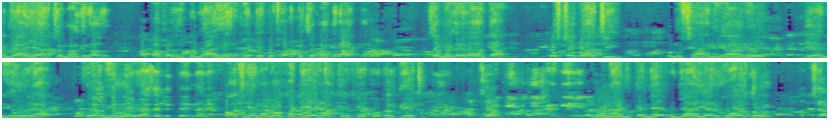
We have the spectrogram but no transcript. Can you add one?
50000 ਜਮ੍ਹਾਂ ਕਰਾ ਦਿਓ। ਆਪਾਂ ਭਾਜੀ 50000 ਰੁਪਏ ਅੱਗੇ ਕੋ ਫੜ ਕੇ ਜਮ੍ਹਾਂ ਕਰਾਤਾ ਜਮ੍ਹਾਂ ਕਰਵਾਤਾ ਉਸ ਤੋਂ ਬਾਅਦ ਜੀ ਉਹਨੂੰ ਸਾਹ ਨਹੀਂ ਆ ਰਹੇ ਇਹ ਨਹੀਂ ਹੋ ਰਿਹਾ ਟੋਟਲ ਹੋ ਕਿੰਨੇ ਪੈਸੇ ਲਿੱਤੇ ਇਹਨਾਂ ਨੇ? ਭਾਜੀ ਇਹਨਾਂ ਨੂੰ ਆਪਾਂ 1.5 ਲੱਖ ਰੁਪਇਆ ਟੋਟਲ ਦੇ ਚੁੱਕੇ ਹਾਂ। ਅੱਛਾ। ਉਹਨਾਂ ਨੂੰ ਕਹਿੰਦੇ 50000 ਹੋਰ ਦੋ। ਅੱਛਾ।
